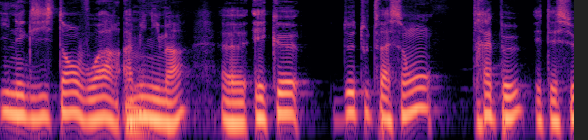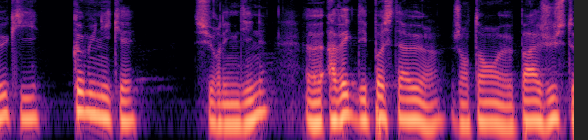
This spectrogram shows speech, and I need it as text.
inexistant, voire à Mhm. minima, euh, et que de toute façon, très peu étaient ceux qui communiquaient sur LinkedIn euh, avec des posts à eux. hein. J'entends euh, pas juste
